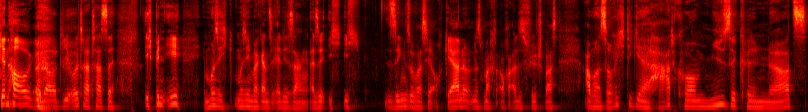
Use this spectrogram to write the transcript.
Genau, genau, die Ultratasse. Ich bin eh, muss ich, muss ich mal ganz ehrlich sagen, also ich, ich singe sowas ja auch gerne und es macht auch alles viel Spaß. Aber so richtige Hardcore-Musical-Nerds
